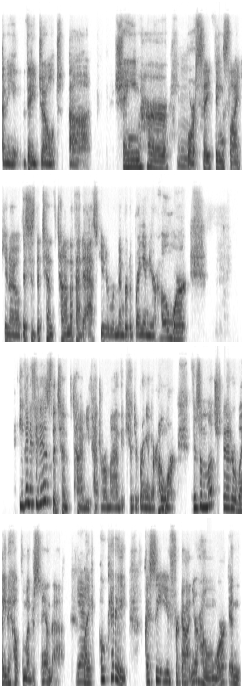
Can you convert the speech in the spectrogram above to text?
i mean they don't uh, shame her mm. or say things like you know this is the 10th time i've had to ask you to remember to bring in your homework even if it is the 10th time you've had to remind the kid to bring in their homework, there's a much better way to help them understand that. Yeah. Like, okay, I see you've forgotten your homework and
